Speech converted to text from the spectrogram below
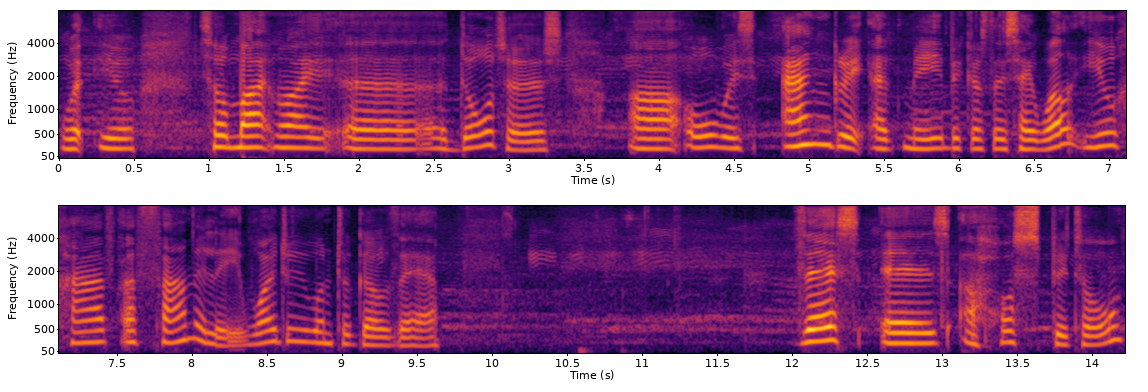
with you. So my my uh, daughters are always angry at me because they say, Well, you have a family. Why do you want to go there? This is a hospital.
